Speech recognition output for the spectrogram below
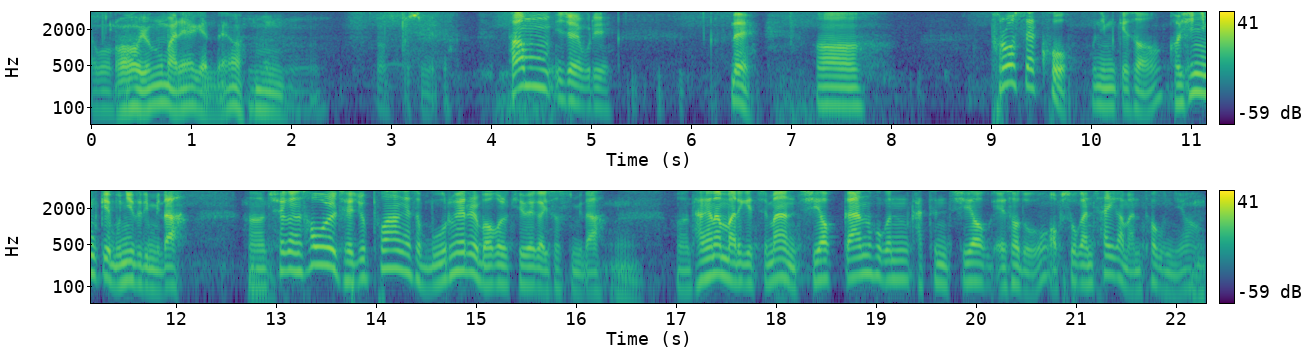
하고 어 연구 많이 해야겠네요. 음. 어, 좋습니다. 다음 이제 우리 네. 어 프로세코님께서 거시님께 문의드립니다. 어, 최근 서울, 제주, 포항에서 물회를 먹을 기회가 있었습니다. 어, 당연한 말이겠지만 지역 간 혹은 같은 지역에서도 업소 간 차이가 많더군요.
